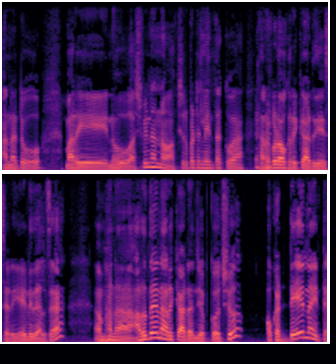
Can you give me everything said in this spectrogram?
అన్నట్టు. మరి నువ్వు అశ్విన్ అన్నావు అక్షర్ పటేల్ ఏం తక్కువ? తను కూడా ఒక రికార్డు చేశాడు. ఏంటి తెలుసా? మన అరుదైన రికార్డ్ అని చెప్పుకోవచ్చు. ఒక డే నైట్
